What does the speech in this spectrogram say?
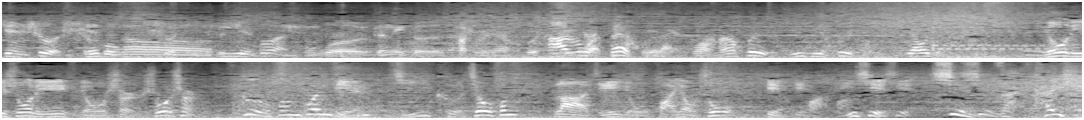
建设施工设计阶段，我跟那个查收人员核他如果再回来，我们会立即会同交警。有理说理，有事儿说事儿，各方观点即刻交锋。辣姐有话要说，电话连线，现在开始。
